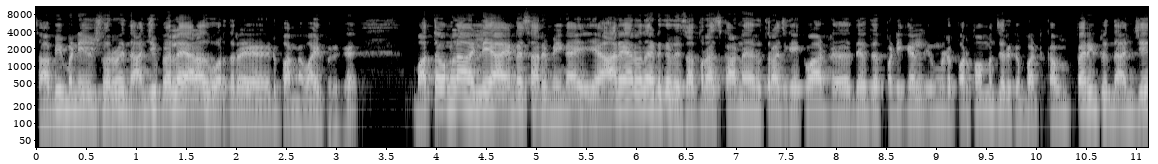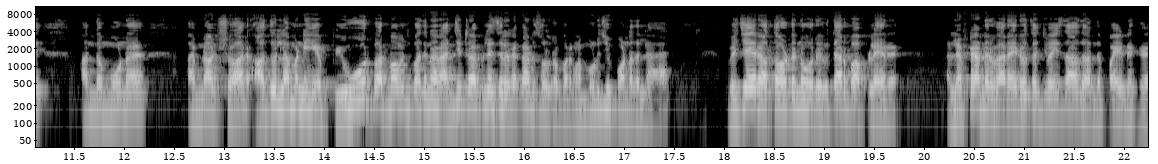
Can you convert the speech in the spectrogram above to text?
ஸோ அபிமன்யு ஈஸ்வரர் இந்த அஞ்சு பேரில் யாராவது ஒருத்தர் எடுப்பாங்க வாய்ப்பு இருக்குது மற்றவங்களாம் இல்லையா? எங்கே சார் இருப்பீங்க? யார் யாராவது தான் எடுக்குது? சத்ராஜ் கான் ருத்ராஜ் கேக்வாட் தேவ்தத் படிக்கல் இவங்களோட பர்ஃபார்மன்ஸ் இருக்குது பட் கம்பேரிங் டு இந்த அஞ்சு அந்த மூணு ஐம் நாட் ஷுவர் அதுவும் இல்லாமல் நீங்கள் பியூர் பர்ஃபார்மன்ஸ் பார்த்தீங்கன்னா ரஞ்சி ட்ராஃபிலே சில ரெக்கார்டு சொல்கிற பாருங்களேன். முடிஞ்சு போனதில் விஜய் ரத்தோடுன்னு ஒரு விதர்பா பிளேயர் லெஃப்ட் ஹேண்டர் வேற இருபத்தஞ்சு வயசாவது அந்த பையனுக்கு.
